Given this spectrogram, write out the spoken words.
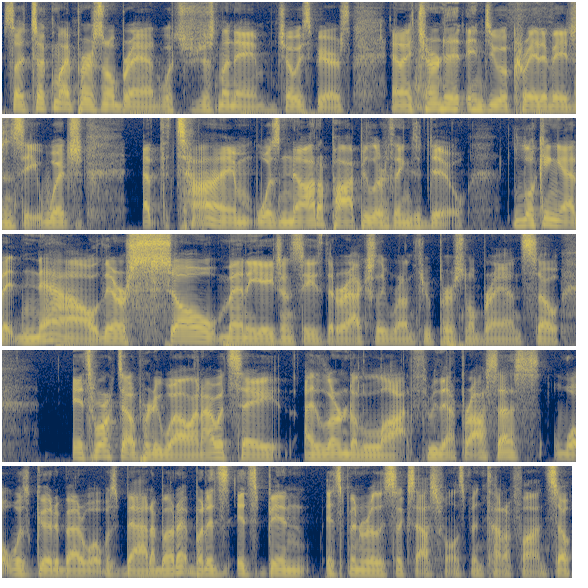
So I took my personal brand, which was just my name, Joey Spears, and I turned it into a creative agency, which at the time was not a popular thing to do. Looking at it now, there are so many agencies that are actually run through personal brands. So it's worked out pretty well. And i would say i learned a lot through that process what was good about it what was bad about it but it's it's been it's been really successful. It's been a ton of fun. So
